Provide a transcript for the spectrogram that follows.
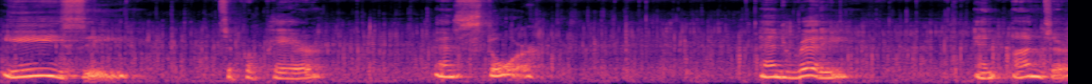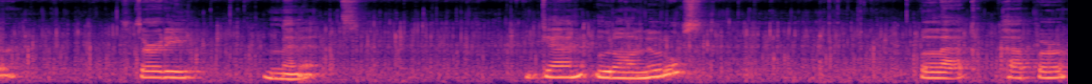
easy to prepare and store, and ready in under 30 minutes. Again, udon noodles, black pepper,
